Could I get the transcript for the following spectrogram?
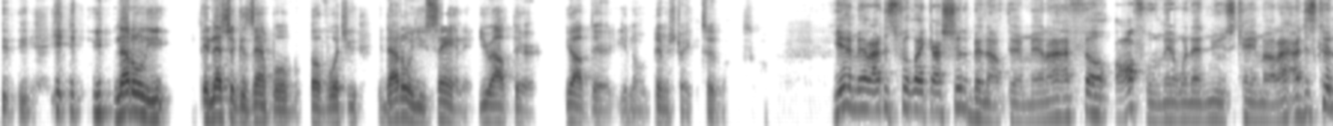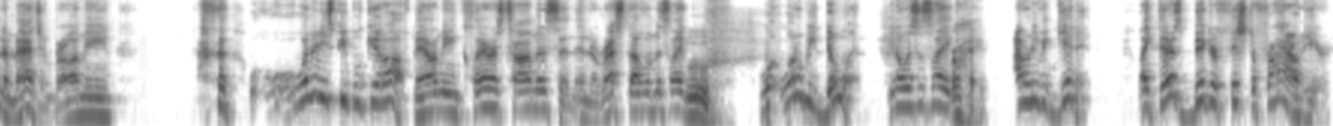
it- it- it- not only, and that's an example of, of what you, not only you saying it, you out there, you're out there, you know, demonstrating too. Yeah, man, I just feel like I should have been out there, man. I, I felt awful, man, when that news came out. I, I just couldn't imagine, bro. I mean, when do these people get off, man? I mean, Clarence Thomas and, and the rest of them, it's like, Oof. what, what are we doing? You know, it's just like, Right. I don't even get it. Like, there's bigger fish to fry out here.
